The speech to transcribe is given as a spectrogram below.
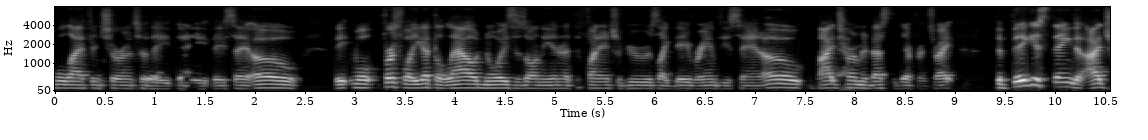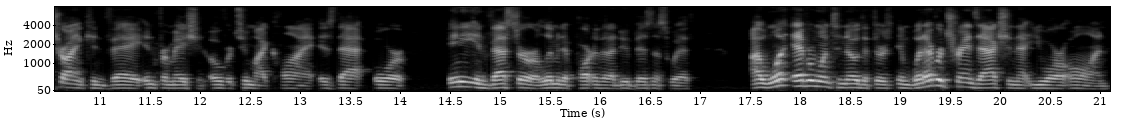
whole life insurance or they they they say, oh, they, well, first of all, you got the loud noises on the internet, the financial gurus like Dave Ramsey saying, oh, buy term, invest the difference, right? The biggest thing that I try and convey information over to my client is that, or any investor or limited partner that I do business with, I want everyone to know that there's in whatever transaction that you are on,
